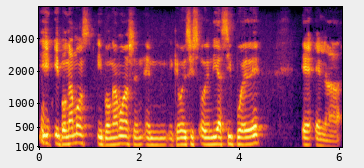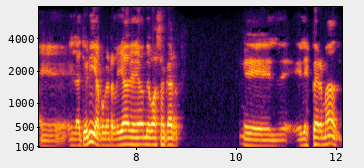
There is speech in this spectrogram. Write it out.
y, pongamos, y pongamos en, que vos decís hoy en día sí puede eh, en, la, eh, en la teoría, porque en realidad de dónde va a sacar el, esperma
